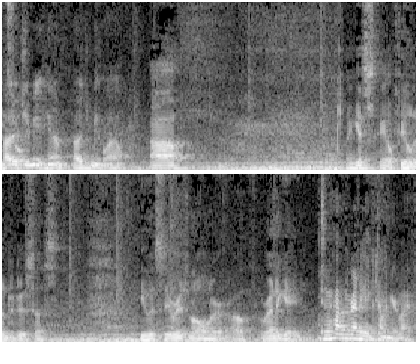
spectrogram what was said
How He did you meet him? How did you meet Lyle? Uh, I guess Hale Field introduced us. He was the original owner of Renegade. So how did Renegade come in your life?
